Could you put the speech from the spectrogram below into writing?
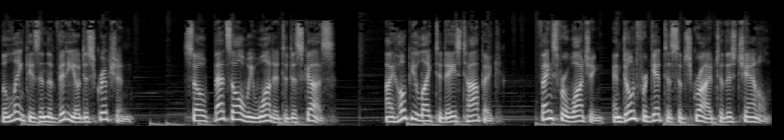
the link is in the video description. So, that's all we wanted to discuss. I hope you liked today's topic. Thanks for watching, and don't forget to subscribe to this channel.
